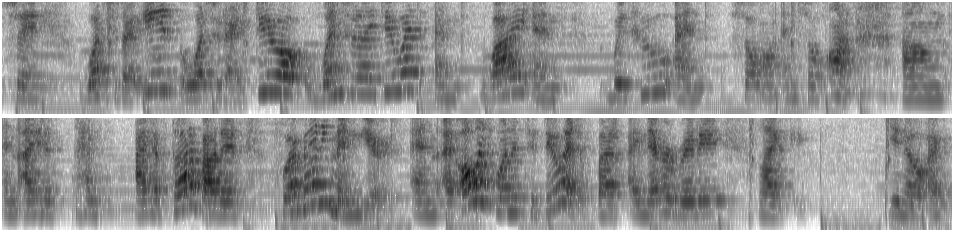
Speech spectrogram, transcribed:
say what should I eat what should I do when should I do it and why and with who and so on and so on um, and I have I have thought about it for many, many years. And I always wanted to do it, but I never really, like, you know, I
